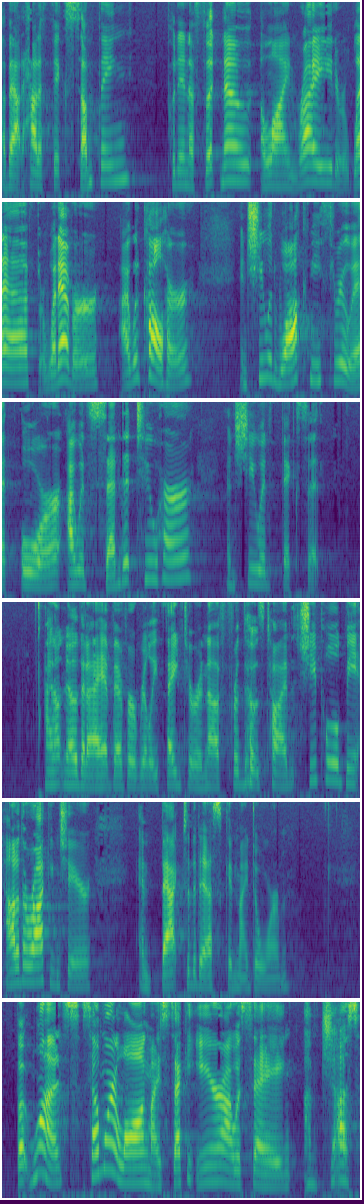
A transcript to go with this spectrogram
about how to fix something, put in a footnote, a line right or left or whatever, I would call her and she would walk me through it, or I would send it to her and she would fix it. I don't know that I have ever really thanked her enough for those times. She pulled me out of the rocking chair and back to the desk in my dorm. But once, somewhere along my second year, I was saying, I'm just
